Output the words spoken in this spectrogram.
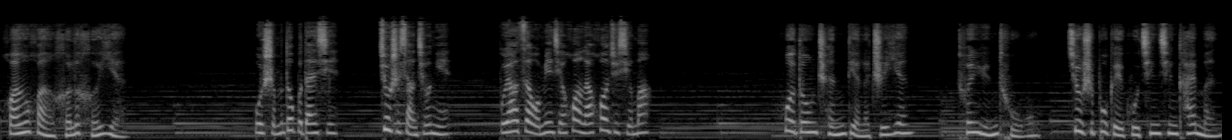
缓缓合了合眼，我什么都不担心，就是想求您，不要在我面前晃来晃去，行吗？霍东辰点了支烟，吞云吐雾，就是不给顾青青开门。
